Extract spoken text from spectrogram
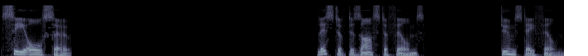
See also List of disaster films Doomsday Film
